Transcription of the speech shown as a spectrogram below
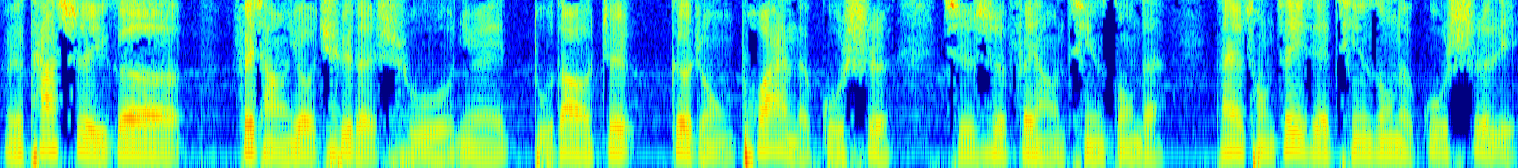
我觉得它是一个非常有趣的书，因为读到这各种破案的故事，其实是非常轻松的。但是从这些轻松的故事里，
